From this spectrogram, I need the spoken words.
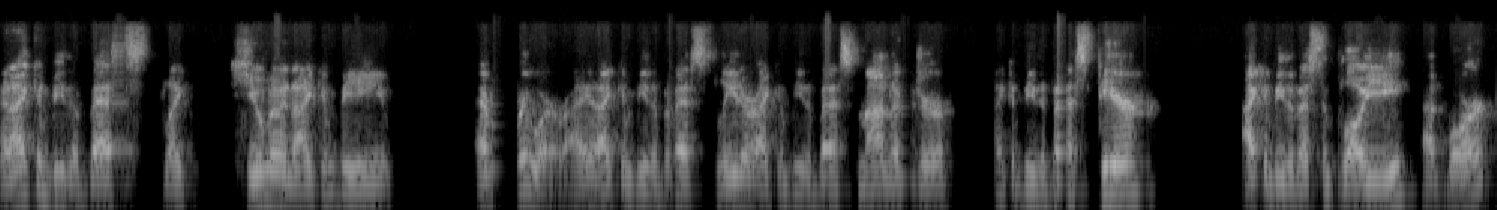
and i can be the best like human i can be everywhere right i can be the best leader i can be the best manager i can be the best peer I can be the best employee at work.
